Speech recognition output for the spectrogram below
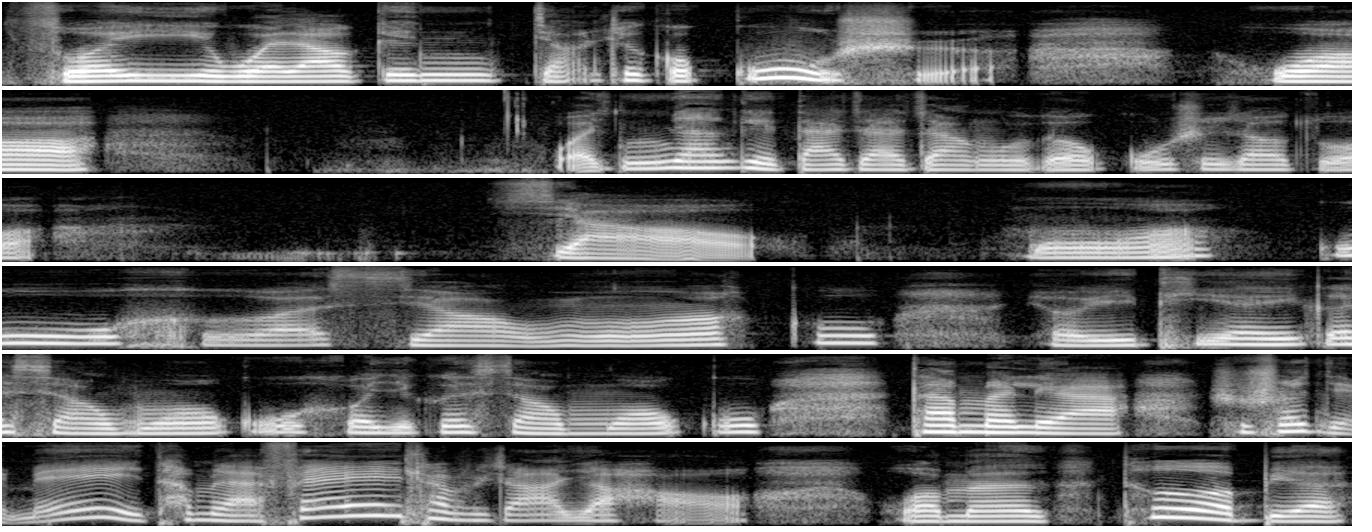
所以我要跟你讲这个故事。我我今天给大家讲我的故事叫做《小蘑菇和小蘑菇》。有一天，一个小蘑菇和一个小蘑菇，他们俩是双姐妹，他们俩非常非常要好。我们特别。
